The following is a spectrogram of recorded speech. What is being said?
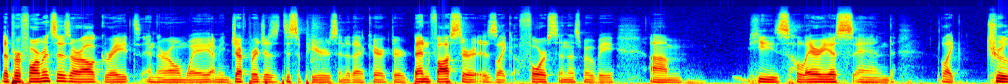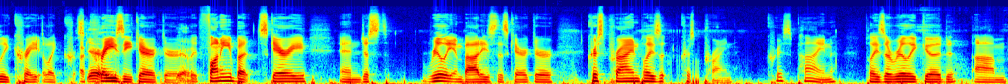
The performances are all great in their own way. I mean, Jeff Bridges disappears into that character. Ben Foster is like a force in this movie. Um, he's hilarious and like truly cra- like cr- a crazy character. Yeah. Funny but scary, and just really embodies this character. Chris Pine plays Chris Pine. Chris Pine plays a really good, um,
